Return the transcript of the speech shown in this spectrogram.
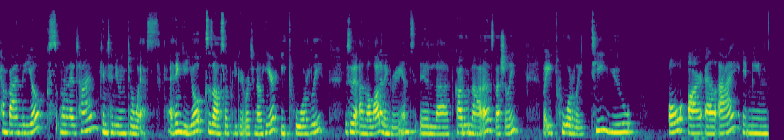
Combine the yolks one at a time, continuing to whisk. I think yolks is also a pretty great word to know here. I tuorli. You see that on a lot of ingredients, il uh, carbonara especially. But i tuorli, T U O R L I, it means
